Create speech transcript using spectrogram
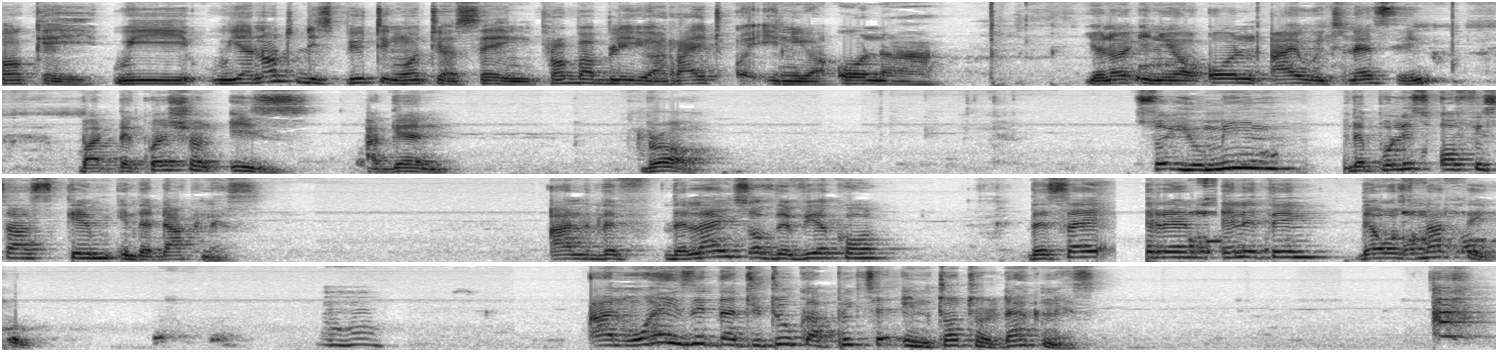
Okay, we we are not disputing what you are saying. Probably you are right in your own, uh, you know, in your own eyewitnessing. But the question is again, bro. So you mean the police officers came in the darkness, and the the lights of the vehicle, the siren, anything, there was nothing. And why is it that you took a picture in total darkness? Ah,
